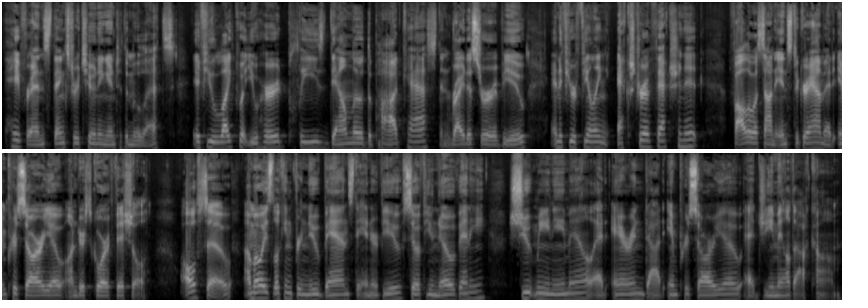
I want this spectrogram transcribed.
Hey friends, thanks for tuning into the Moulettes. If you liked what you heard, please download the podcast and write us a review. And if you're feeling extra affectionate, follow us on Instagram at impresario underscore official. Also, I'm always looking for new bands to interview, so if you know of any, shoot me an email at aaron.impresario at gmail.com.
